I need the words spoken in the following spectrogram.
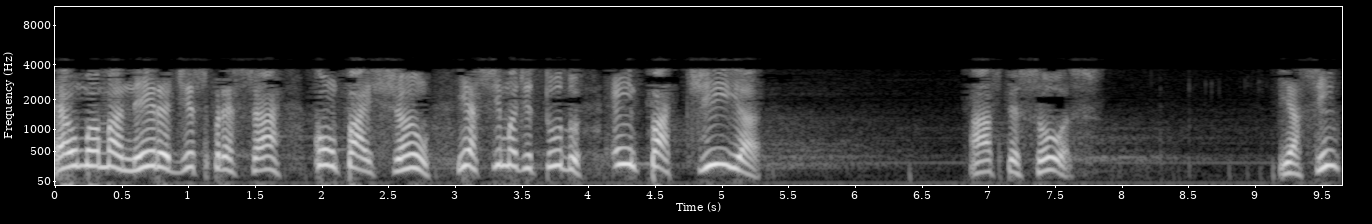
é uma maneira de expressar compaixão e, acima de tudo, empatia às pessoas. E assim,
